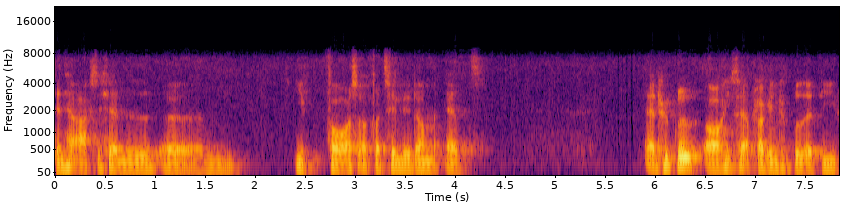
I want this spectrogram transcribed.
den her akse hernede, øh, i, for os at fortælle lidt om, at, at hybrid og især plug-in hybrid, at de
